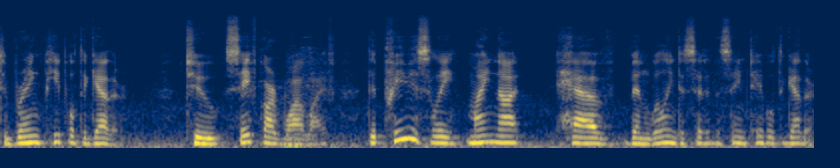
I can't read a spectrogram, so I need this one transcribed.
to bring people together to safeguard wildlife that previously might not have been willing to sit at the same table together.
